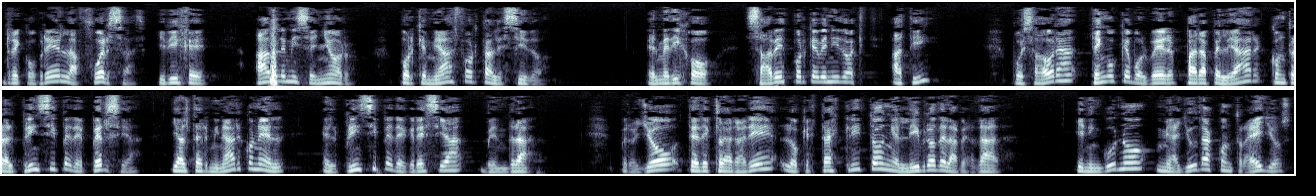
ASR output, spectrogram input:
recobré las fuerzas y dije, hable mi Señor, porque me has fortalecido. Él me dijo, ¿sabes por qué he venido a, a ti? Pues ahora tengo que volver para pelear contra el príncipe de Persia, y al terminar con él, el príncipe de Grecia vendrá pero yo te declararé lo que está escrito en el libro de la verdad, y ninguno me ayuda contra ellos,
